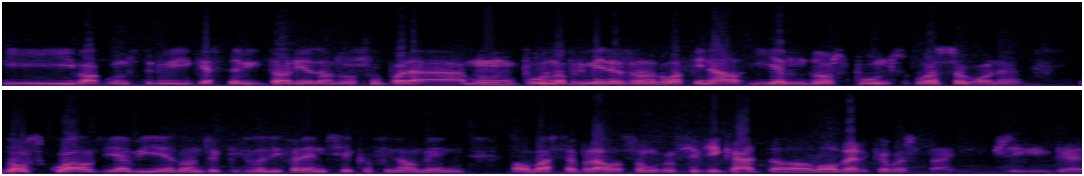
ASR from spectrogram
i va construir aquesta victòria doncs, al superar amb un punt la primera zona de la final i amb dos punts la segona, dels quals hi havia doncs, aquí la diferència que finalment el va separar el segon classificat a l'Albert Cabestany. O sigui que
